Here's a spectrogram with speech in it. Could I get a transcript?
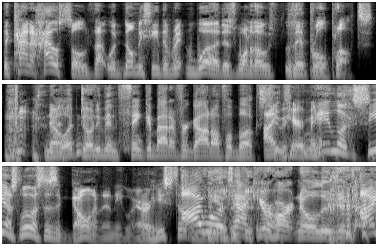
the kind of household that would normally see the written word as one of those liberal plots. Noah, don't even think about it for god awful books. Do you hear me? Hey, look, C.S. Lewis isn't going anywhere. He's still. I will attack your heart, Noah Lugeons. I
